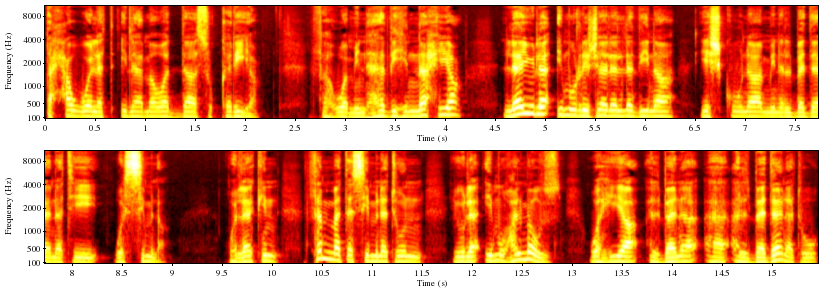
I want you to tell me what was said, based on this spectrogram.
تحولت إلى مواد سكرية فهو من هذه الناحية لا يلائم الرجال الذين يشكون من البدانة والسمنة ولكن ثمة سمنة يلائمها الموز وهي البدانة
